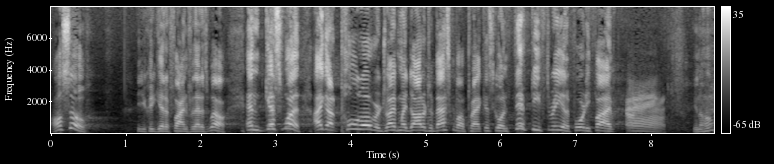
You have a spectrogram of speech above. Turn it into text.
Also, you could get a fine for that as well. And guess what? I got pulled over driving my daughter to basketball practice going 53 and a 45. You know?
